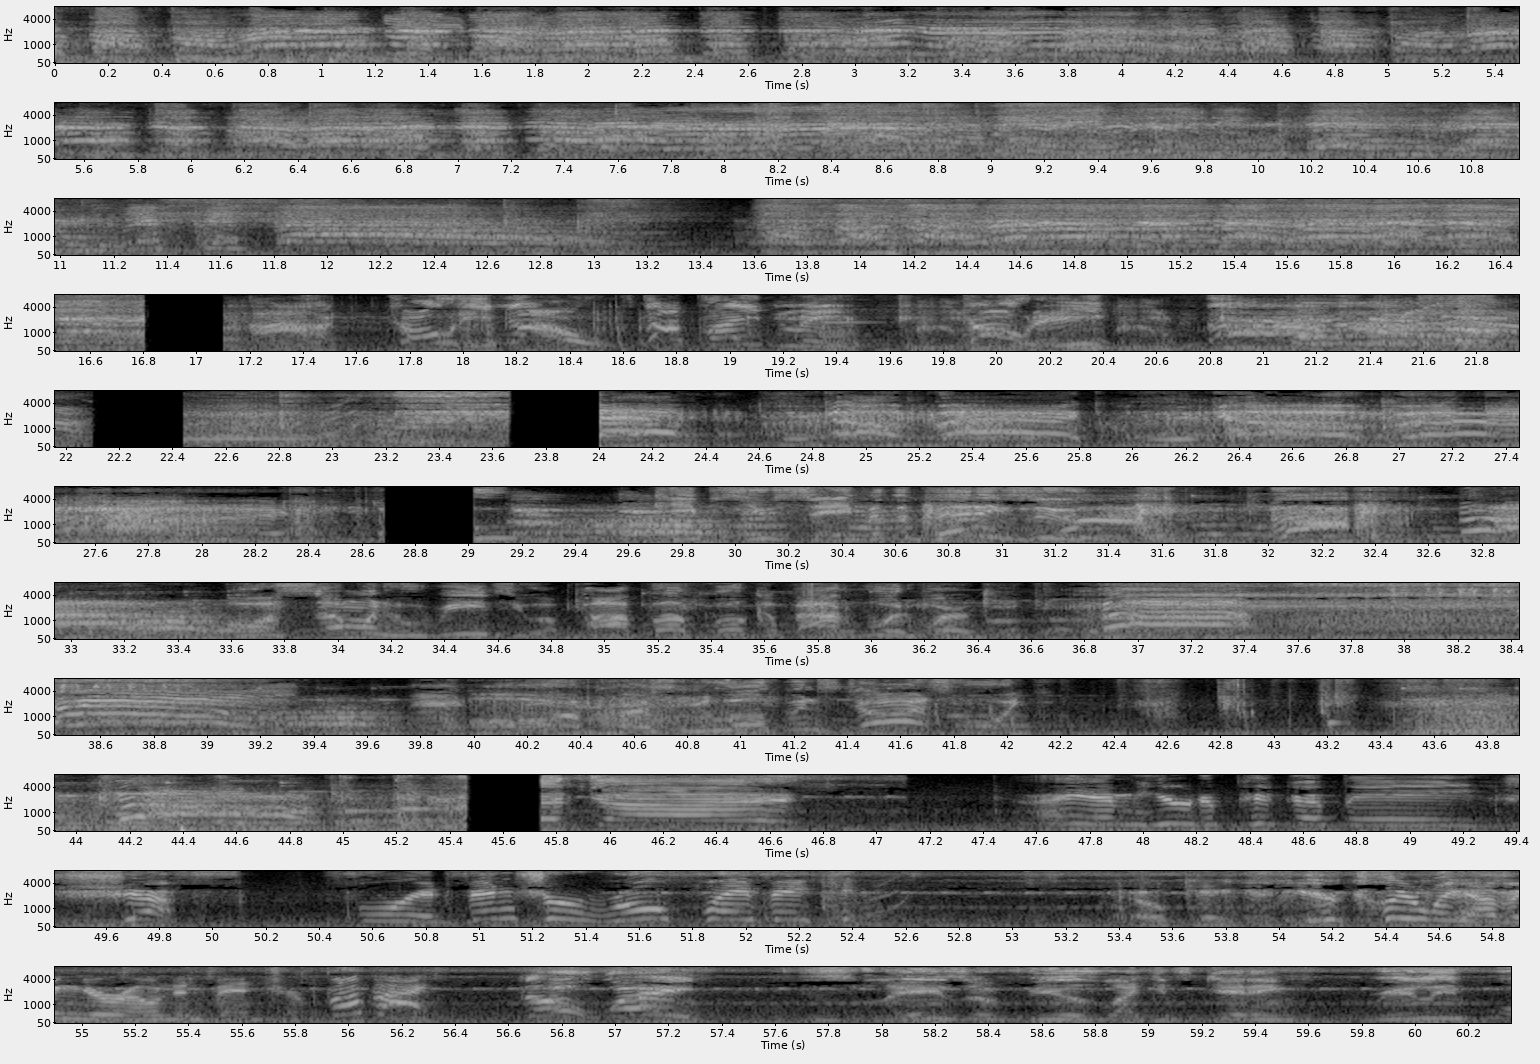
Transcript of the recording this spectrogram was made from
Stop, stop. Keeps you safe at the petting zoo. or someone who reads you a pop-up book about woodworking. or a person who opens jars for you. That guy! I am here to pick up a chef for adventure roleplay vacation. Okay, you're clearly having your own adventure. Bye bye. No, wait! This laser feels like it's getting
